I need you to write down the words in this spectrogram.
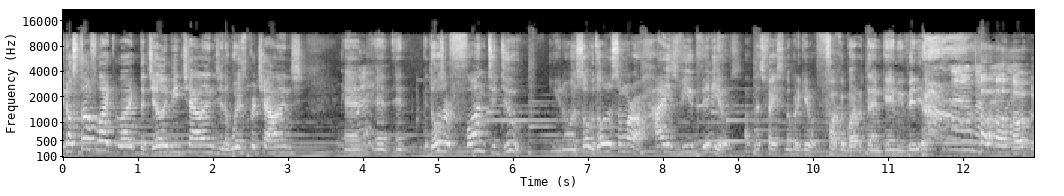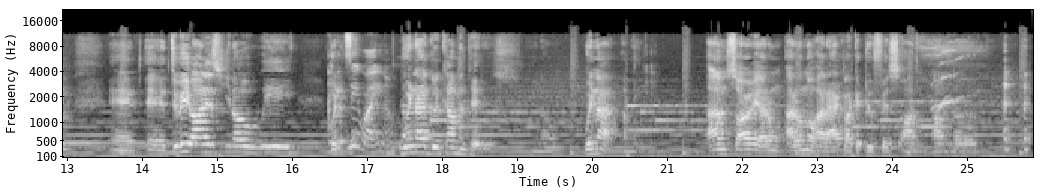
you know stuff like like the jelly bean challenge and the whisper challenge and, Q&A. and and those are fun to do you know and so those are some of our highest viewed videos Uh, let's face it nobody gave a fuck about a damn gaming video No, not and and to be honest you know we I can see why, you know. we're not good commentators. You know, we're not. I mean, I'm sorry. I don't. I don't know how to act like a doofus on on the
